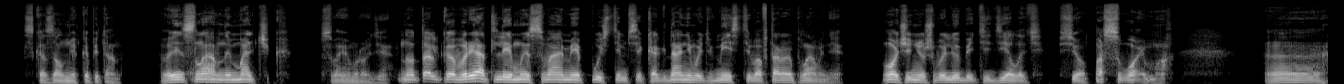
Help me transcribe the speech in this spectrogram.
— сказал мне капитан. «Вы славный мальчик в своем роде, но только вряд ли мы с вами пустимся когда-нибудь вместе во второе плавание. Очень уж вы любите делать все по-своему». «А,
